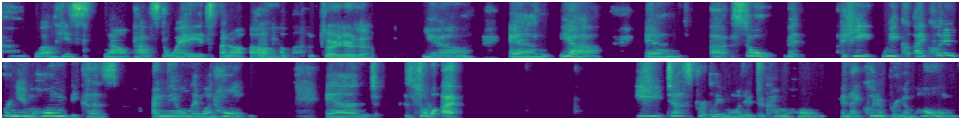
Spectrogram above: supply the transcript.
well, he's now passed away. It's been a, a, oh, a month. Sorry to hear that. Yeah. And yeah. And uh, so, but he, we, I couldn't bring him home because I'm the only one home. And so I, he desperately wanted to come home and I couldn't bring him home.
